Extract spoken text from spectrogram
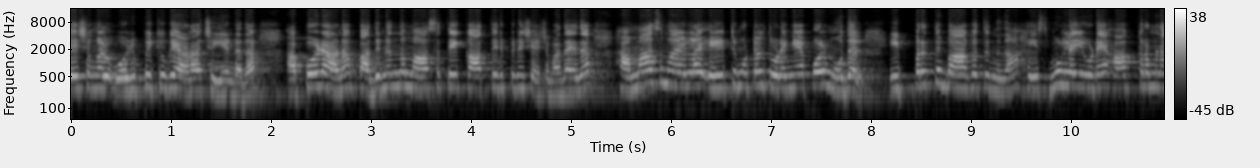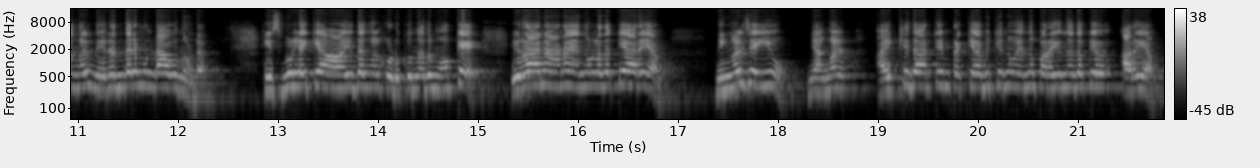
വേഷങ്ങൾ ഒഴിപ്പിക്കുകയാണ് ചെയ്യേണ്ടത്. അപ്പോഴാണ് പതിനൊന്ന് മാസത്തെ കാത്തിരിപ്പിന് ശേഷം അതായത് ഹമാസുമായുള്ള ഏറ്റുമുട്ടൽ തുടങ്ങിയപ്പോൾ മുതൽ ഇപ്പുറത്തെ ഭാഗത്ത് നിന്ന് ഹിസ്ബുള്ളയുടെ ആക്രമണങ്ങൾ നിരന്തരം ഉണ്ടാകുന്നുണ്ട് ഹിസ്ബുള്ളയ്ക്ക് ആയുധങ്ങൾ കൊടുക്കുന്നതും ഒക്കെ ഇറാനാണ് എന്നുള്ളതൊക്കെ അറിയാം. നിങ്ങൾ ചെയ്യൂ. ഞങ്ങൾ ഐക്യദാർഢ്യം പ്രഖ്യാപിക്കുന്നു എന്ന് പറയുന്നതൊക്കെ അറിയാം.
